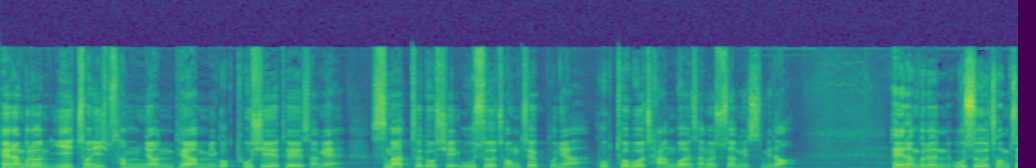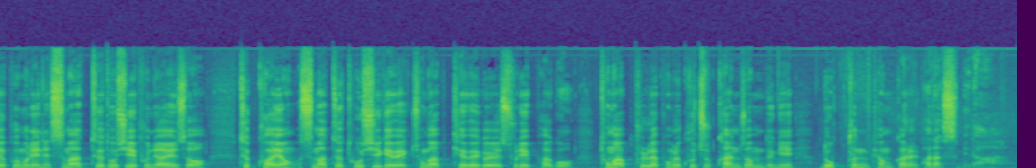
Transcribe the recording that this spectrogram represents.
해남군은 2023년 대한민국 도시 대상의 스마트 도시 우수 정책 분야 국토부 장관상을 수상했습니다. 해남군은 우수 정책 부문인 스마트 도시 분야에서 특화형 스마트 도시 계획 종합 계획을 수립하고 통합 플랫폼을 구축한 점 등이 높은 평가를 받았습니다.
